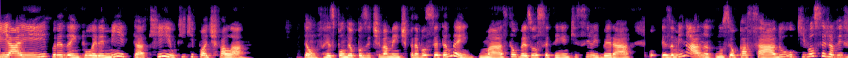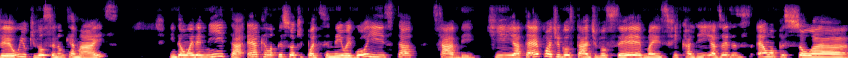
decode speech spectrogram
e aí, por exemplo, o eremita aqui, o que que pode falar? Então, respondeu positivamente para você também, mas talvez você tenha que se liberar, examinar no seu passado o que você já viveu e o que você não quer mais. Então, o eremita é aquela pessoa que pode ser meio egoísta, sabe? Que até pode gostar de você, mas fica ali. Às vezes é uma pessoa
